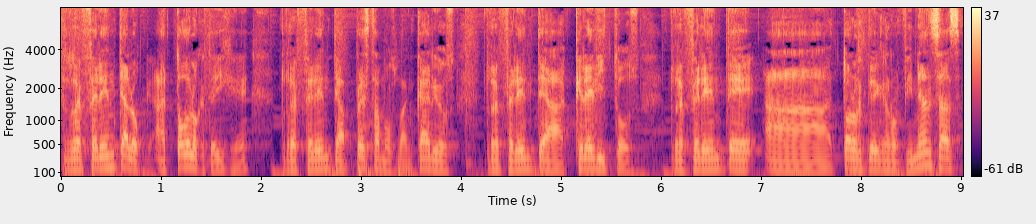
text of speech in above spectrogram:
referente a, lo, a todo lo que te dije, ¿eh? referente a préstamos bancarios, referente a créditos, referente a todo lo que tiene que ver con finanzas,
